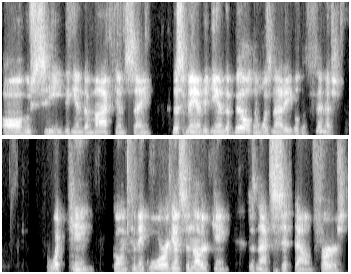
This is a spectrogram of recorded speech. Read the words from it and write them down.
all who see begin to mock him, saying, this man began to build and was not able to finish. What king going to make war against another king does not sit down first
